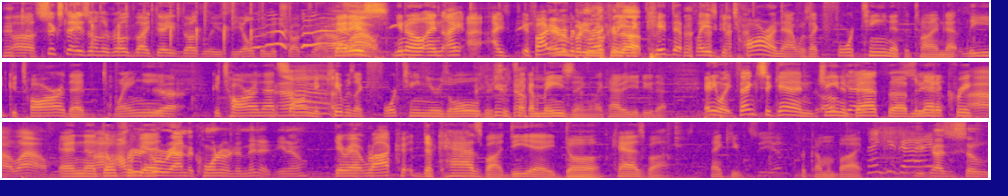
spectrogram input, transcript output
me, uh, Six Days on the Road by Dave Dudley is the ultimate truck driver. That is, you know, and I, I, I if I remember Everybody look it correctly, the kid that plays guitar on that was like 14 at the time. That lead guitar, that twangy Yeah. guitar in that song, the Ah. kid was like 14 years old. Or, so it's like amazing. Like, how do you do that? Anyway, thanks again, Gene and Okay. Beth, uh, See Minetta ya. Creek. Ah, wow. And uh, I- don't I'm forget, gonna go around the corner in a minute. You know. they're at Rock the Casbah, D A, duh, Casbah. Thank you for coming by. Thank you, guys. You guys are so.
